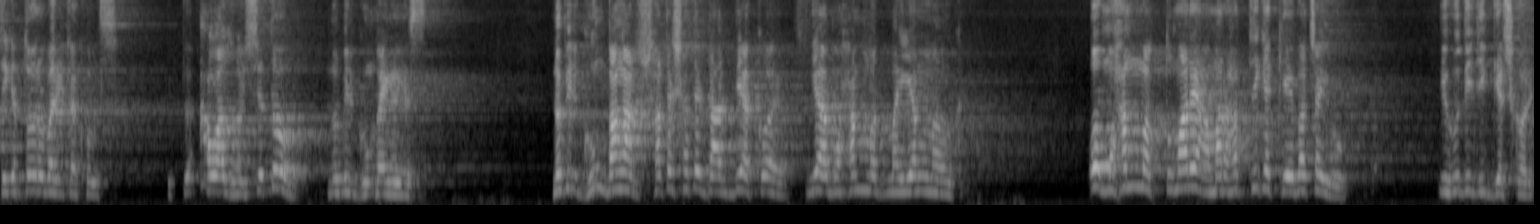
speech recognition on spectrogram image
থেকে তরবারিটা খুলছে। একটু আওয়াজ হয়েছে তো, নবীর ঘুম ভেঙে গেছে। নবীর ঘুম ভাঙার সাথে সাথে ডাক দিয়া কয়, ইয়া মোহাম্মদ মাইয়াম্মা ও মোহাম্মদ, তোমারে আমার হাত থেকে কে বাঁচাইব? ইহুদি জিজ্ঞেস করে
